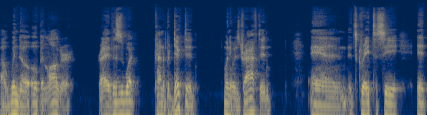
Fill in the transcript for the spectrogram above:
uh, window open longer, right? This is what kind of predicted when he was drafted. And it's great to see it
